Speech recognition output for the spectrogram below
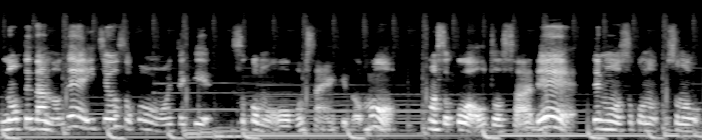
載ってたので一応そこも置いてきそこも応募したんやけども、まあ、そこは落とされでもそこのその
